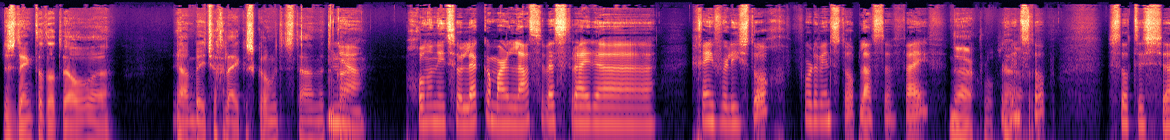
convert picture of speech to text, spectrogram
Dus ik denk dat dat wel eh, ja, een beetje gelijk is komen te staan met elkaar. ja. Begonnen niet zo lekker, maar de laatste wedstrijden eh, geen verlies toch? Voor de winststop, laatste vijf. Nou, klopt. Ja. winststop. Dus dat is, eh,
